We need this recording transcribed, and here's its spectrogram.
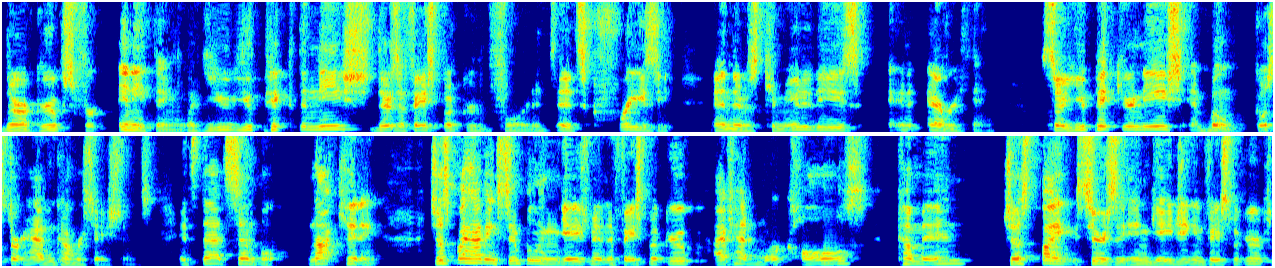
There are groups for anything. Like you you pick the niche, there's a Facebook group for it. It's it's crazy and there's communities and everything. So you pick your niche and boom, go start having conversations. It's that simple. Not kidding. Just by having simple engagement in a Facebook group, I've had more calls come in just by seriously engaging in Facebook groups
